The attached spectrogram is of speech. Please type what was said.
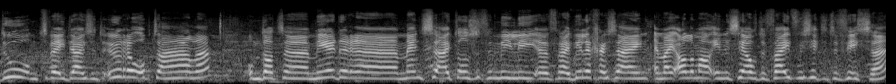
doel om 2000 euro op te halen. Omdat eh, meerdere mensen uit onze familie eh, vrijwilliger zijn. En wij allemaal in dezelfde vijver zitten te vissen.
